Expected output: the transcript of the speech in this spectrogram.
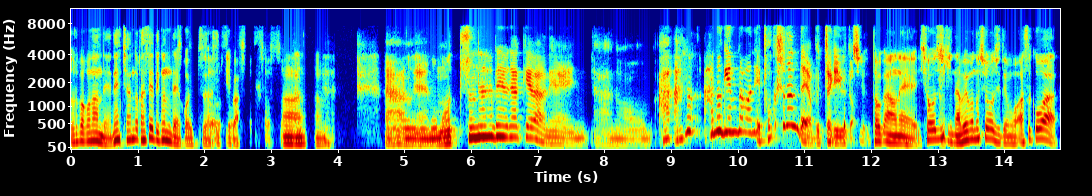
ドル箱なんだよね。ちゃんと稼いでくんだよ、こいつは。そう。そうそううんそう。うんあのね、もう、もつ鍋だけはね、あの、ああの、あの現場はね、特殊なんだよ、ぶっちゃけ言うと。しとあのね、正直、鍋物商事でも、あそこは、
